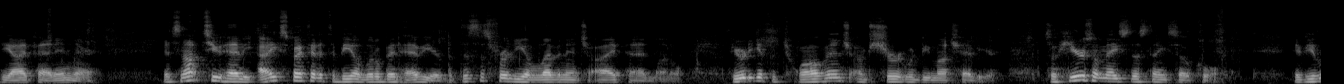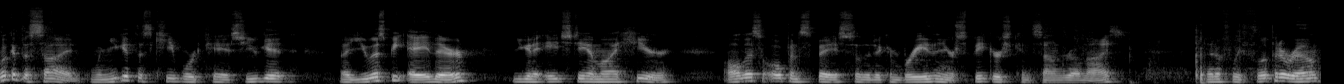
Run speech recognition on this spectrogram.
the iPad in there. It's not too heavy. I expected it to be a little bit heavier, but this is for the 11 inch iPad model. If you were to get the 12 inch, I'm sure it would be much heavier. So here's what makes this thing so cool. If you look at the side, when you get this keyboard case, you get a USB-A there, you get an HDMI here, all this open space so that it can breathe and your speakers can sound real nice. Then if we flip it around,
